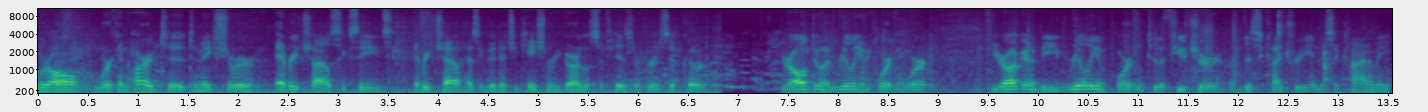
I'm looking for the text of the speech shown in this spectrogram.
we're all working hard to, to make sure every child succeeds, every child has a good education regardless of his or her zip code. You're all doing really important work. You're all going to be really important to the future of this country and this economy.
